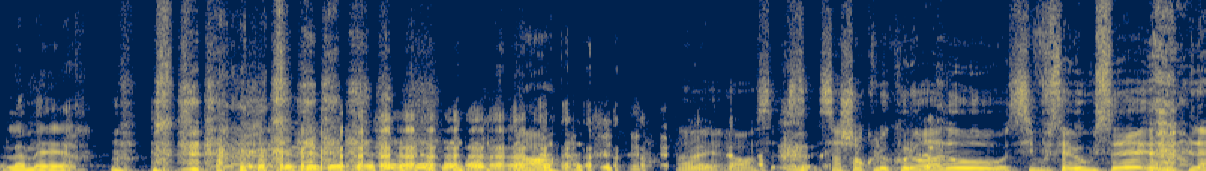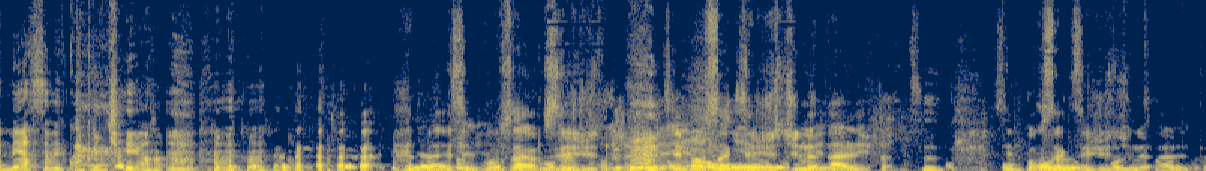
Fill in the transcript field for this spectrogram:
La mer. Alors, ah ouais, alors, Sachant que le Colorado, si vous savez où c'est, la mer, ça va être compliqué. hein. Ouais, c'est pour ça, c'est juste, c'est pour ça que c'est juste une halte. C'est pour ça que c'est juste une halte.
